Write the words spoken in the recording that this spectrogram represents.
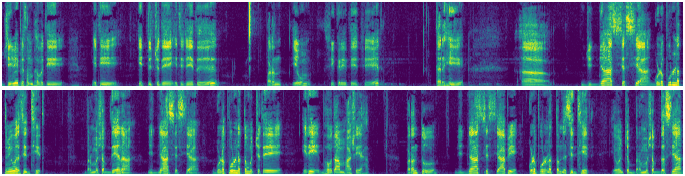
जीवेपि सम्भवति इति इत्युच्यते इति चेत्। परन् एवं स्वीक्रियते चेत् तर्हि जिज्ञास्यस्य गुणपूर्णत्वमेव न सिद्ध्येत्। ब्रह्मशब्देन जिज्ञास्यस्य गुणपूर्णत्वम् उच्यते इति भवताम् आशयः। परन्तु जिज्ञास्यस्यापि गुणपूर्णत्वं न सिद्ध्येत्। एवञ्च ब्रह्मशब्दस्य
